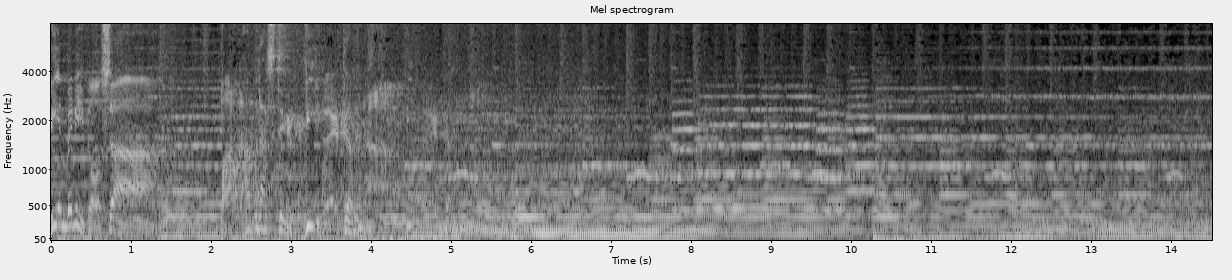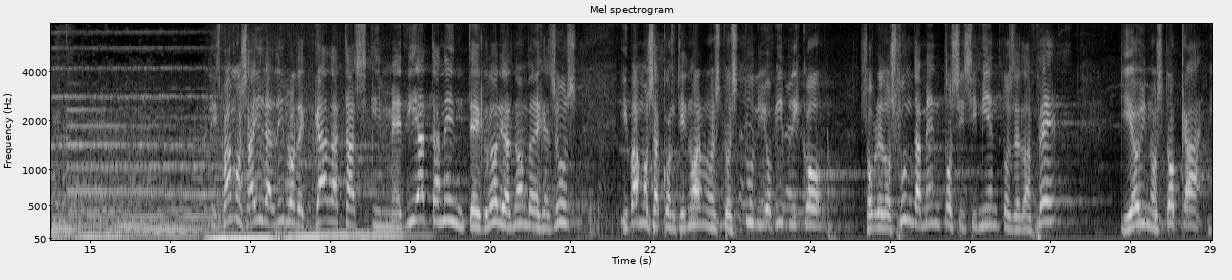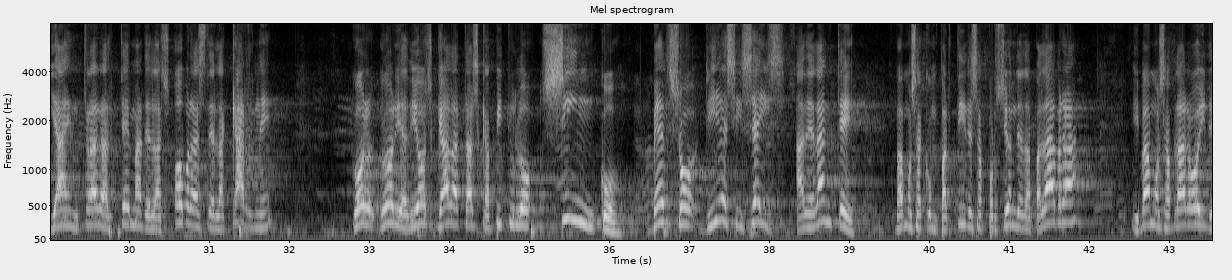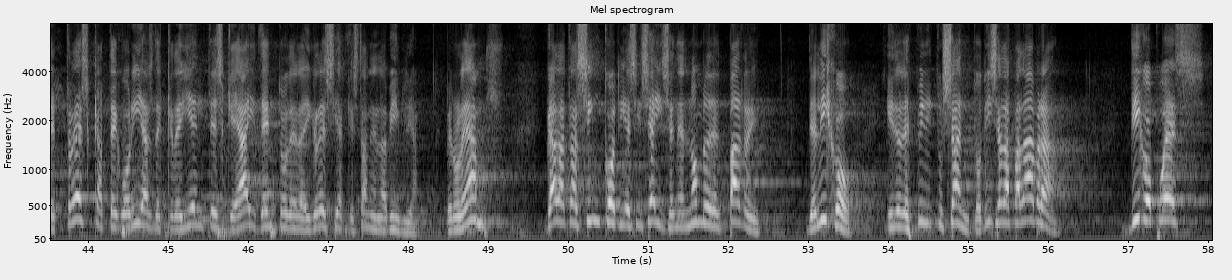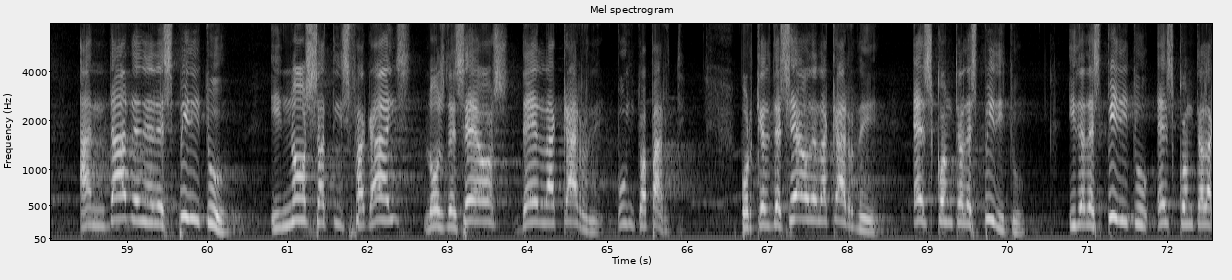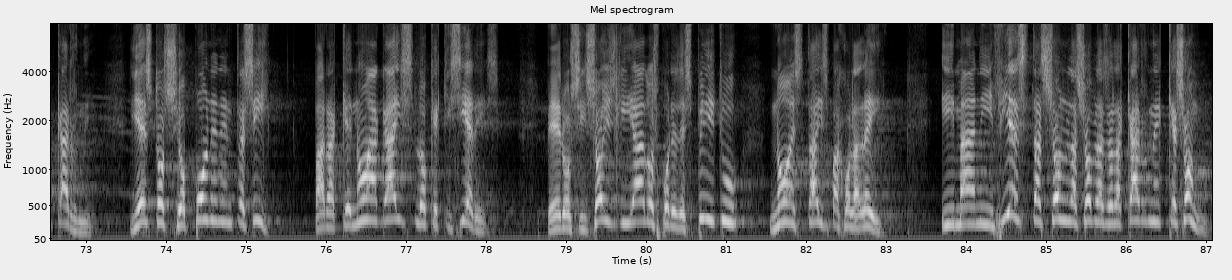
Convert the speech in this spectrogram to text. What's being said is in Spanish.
Bienvenidos a Palabras de Vida Eterna. Vamos a ir al libro de Gálatas inmediatamente, gloria al nombre de Jesús, y vamos a continuar nuestro estudio bíblico sobre los fundamentos y cimientos de la fe. Y hoy nos toca ya entrar al tema de las obras de la carne. Gloria a Dios, Gálatas capítulo 5, verso 16. Adelante, vamos a compartir esa porción de la palabra y vamos a hablar hoy de tres categorías de creyentes que hay dentro de la iglesia que están en la Biblia. Pero leamos. Gálatas 5:16, en el nombre del Padre, del Hijo y del Espíritu Santo. Dice la palabra, digo pues, andad en el Espíritu y no satisfagáis los deseos de la carne. Punto aparte. Porque el deseo de la carne es contra el Espíritu y del espíritu es contra la carne. Y estos se oponen entre sí para que no hagáis lo que quisiereis. Pero si sois guiados por el espíritu, no estáis bajo la ley. Y manifiestas son las obras de la carne que son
